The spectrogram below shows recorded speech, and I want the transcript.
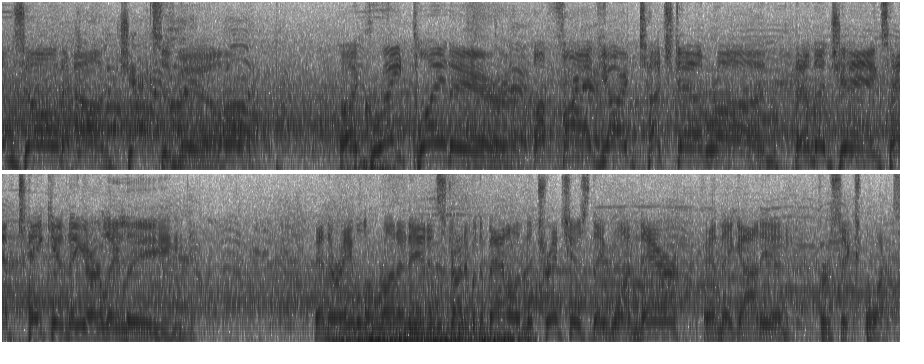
end zone on Jacksonville. A great play there. A five-yard touchdown run. And the Jags have taken the early lead. And they're able to run it in. It started with the battle in the trenches. They won there, and they got in for six points.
